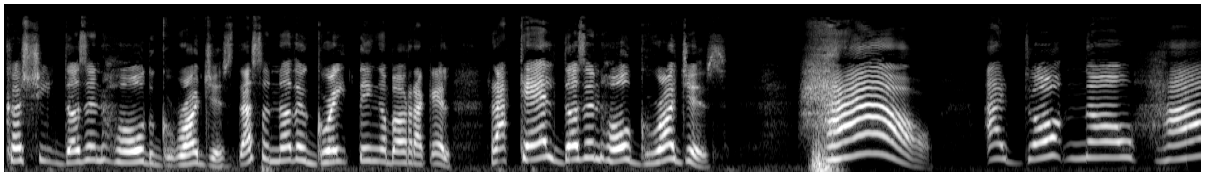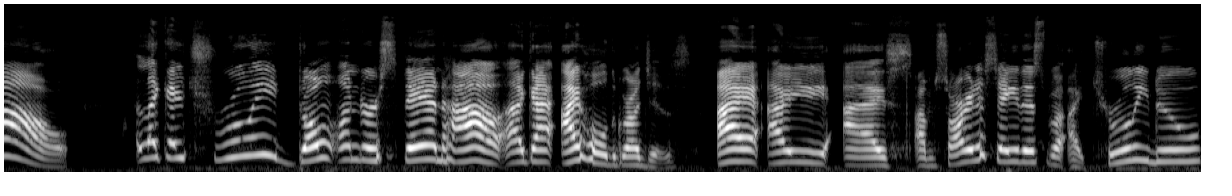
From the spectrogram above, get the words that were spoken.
Cause she doesn't hold grudges. That's another great thing about Raquel. Raquel doesn't hold grudges. How? I don't know how like I truly don't understand how like I, I hold grudges. I I I I'm sorry to say this, but I truly do,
